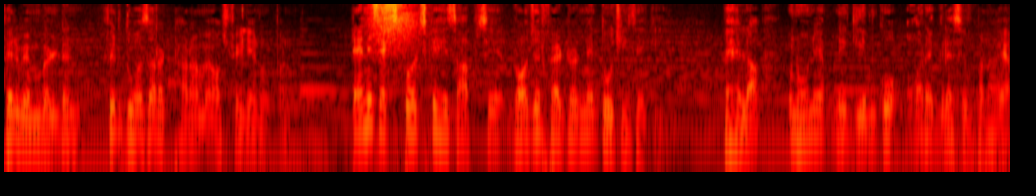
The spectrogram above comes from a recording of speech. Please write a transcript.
फिर विम्बल्डन फिर 2018 में ऑस्ट्रेलियन ओपन टेनिस एक्सपर्ट्स के हिसाब से रॉजर फेडरर ने दो चीज़ें की। पहला, उन्होंने अपने गेम को और एग्रेसिव बनाया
